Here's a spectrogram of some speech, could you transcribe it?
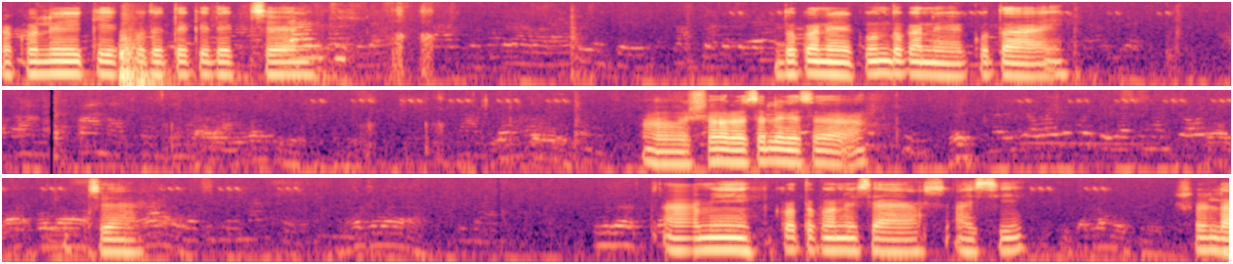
সকলে কে কোথা থেকে দেখছেন? দোকানে, কোন দোকানে, কোথায়? ও, শহরে চলে গেছে। আচ্ছা। আমি কতক্ষণ এসে আইছি শরীরটা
